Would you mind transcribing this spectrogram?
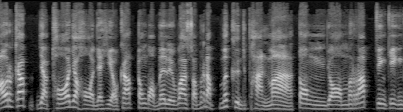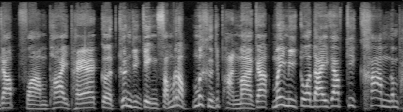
เอาละครับ อย่าท้ออย่าห่ออย่าเหี่ยวครับ ต้องบอกได้เลยว่าสำหรับเมื่อคืนที่ผ่านมาต้องยอมรับจริง ๆ ครับความพ่ายแพ้เกิดขึ้นจริง ๆสำหรับเมื่อคืนที่ผ่านมาครับ ไม่มีตัวใดครับที่ข้ามกำแพ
